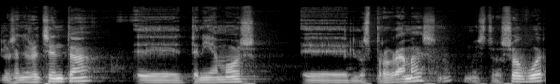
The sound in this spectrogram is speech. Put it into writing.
En los años 80 eh, teníamos eh, los programas, nuestro software,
